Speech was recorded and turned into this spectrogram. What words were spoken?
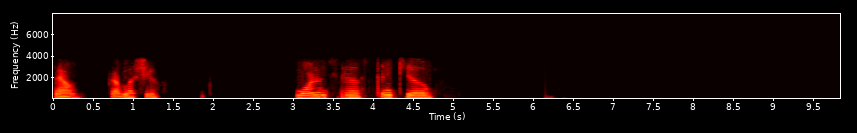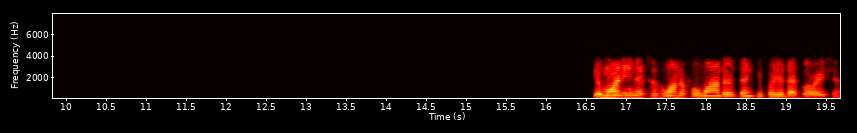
sound. God bless you. Morning, sis. Thank you. Good morning. This is Wonderful Wanda. Thank you for your declaration.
